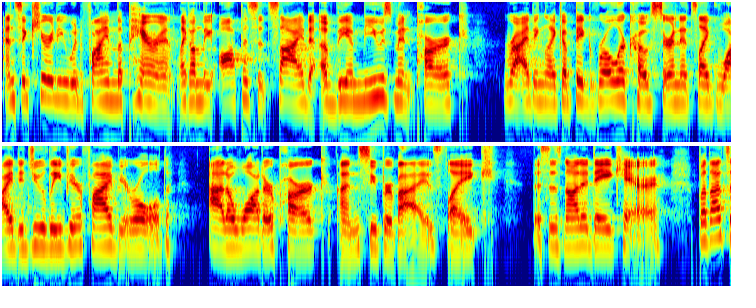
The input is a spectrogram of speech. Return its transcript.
and security would find the parent like on the opposite side of the amusement park riding like a big roller coaster and it's like why did you leave your 5-year-old at a water park unsupervised like this is not a daycare but that's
